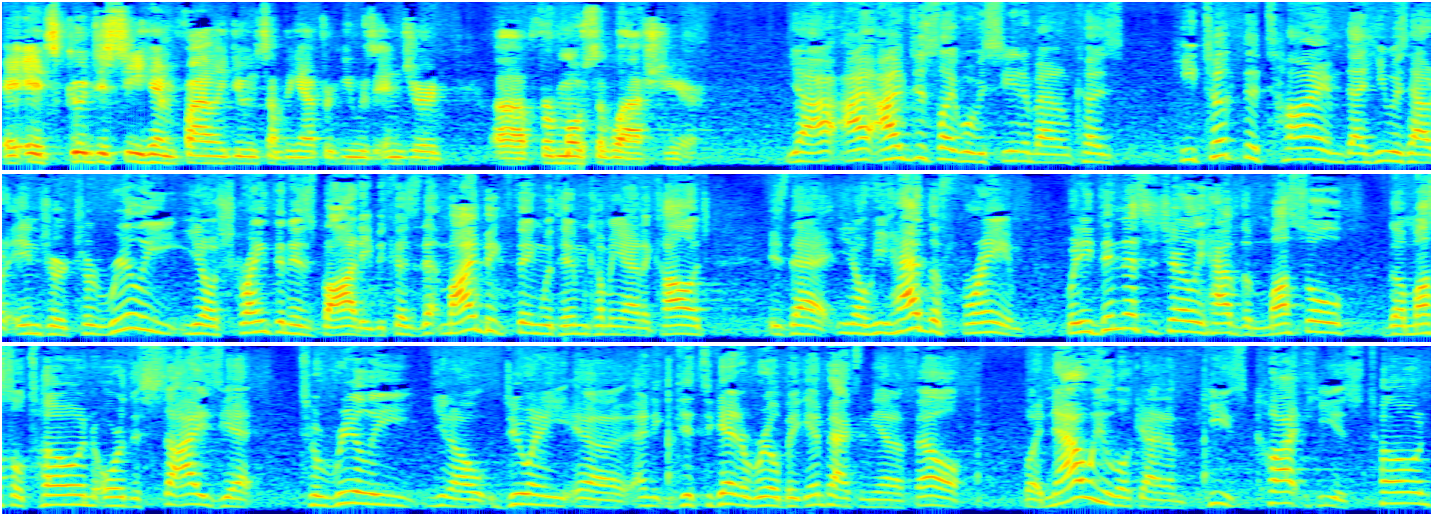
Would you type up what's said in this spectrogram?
it, it's good to see him finally doing something after he was injured uh, for most of last year. Yeah, I, I just like what we've seen about him because he took the time that he was out injured to really, you know, strengthen his body. Because that my big thing with him coming out of college is that you know he had the frame, but he didn't necessarily have the muscle the muscle tone or the size yet to really, you know, do any uh, and get to get a real big impact in the NFL. But now we look at him; he's cut, he is toned,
